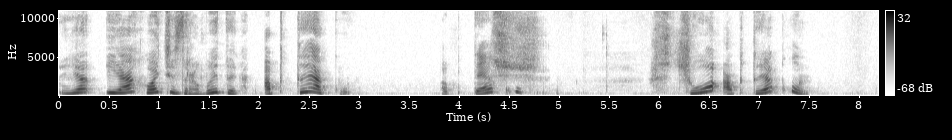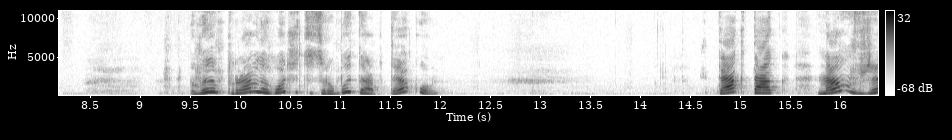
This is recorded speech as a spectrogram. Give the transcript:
Я, я хочу зробити аптеку. Аптеку? Що, аптеку? Ви правда хочете зробити аптеку? Так, так. Нам вже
